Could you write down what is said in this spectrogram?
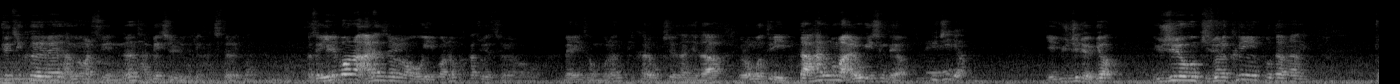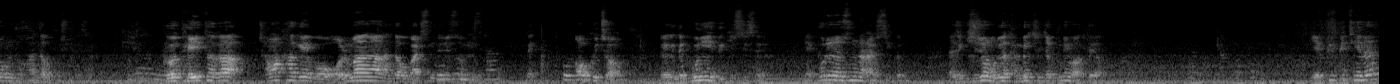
큐티클에 작용할 수 있는 단백질류들이 같이 들어있다. 그래서 1번은 안에서 적용하고 2번은 바깥쪽에서 적용하고 메인 성분은 피카르복실산이다. 이런 것들이 있다 하는 것만 알고 계시면 돼요. 네. 유지력. 이 유지력이요. 유지력은 기존의 클리닉보다는 조금 더 간다고 보시면 되세요. 그건 데이터가 정확하게 뭐 얼마나 간다고 말씀드릴 수 없는 거. 네? 어, 그쵸. 네, 근데 본인이 느낄 수 있어요. 예, 뿌리는 순간 알 수 있거든요. 그래서 기존 우리가 단백질제 뿌리면 어때요? 예, PPT는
